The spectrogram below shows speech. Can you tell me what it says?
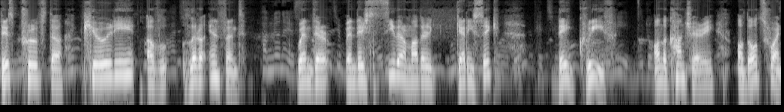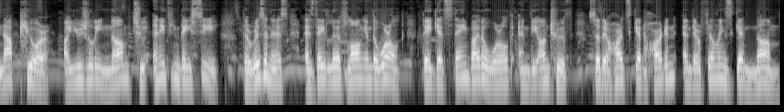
this proves the purity of little infant. When they when they see their mother getting sick, they grieve. On the contrary, adults who are not pure are usually numb to anything they see. The reason is, as they live long in the world, they get stained by the world and the untruth, so their hearts get hardened and their feelings get numb.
